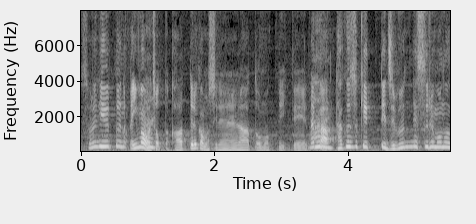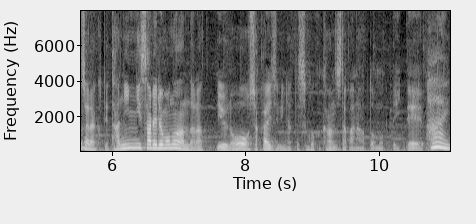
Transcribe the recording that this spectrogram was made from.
それで言うとなんか今はちょっと変わってるかもしれないなと思っていて、はい、なんかタグ付けって自分でするものじゃなくて他人にされるものなんだなっていうのを社会人になってすごく感じたかなと思っていて、はい、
